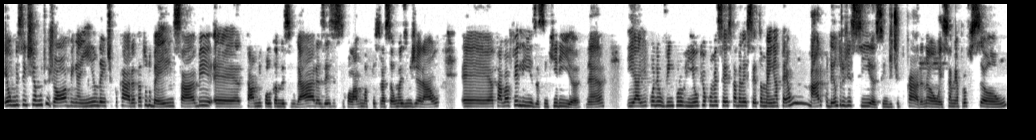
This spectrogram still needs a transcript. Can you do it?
eu me sentia muito jovem ainda e, tipo, cara, tá tudo bem, sabe? É, tá me colocando nesse lugar, às vezes rolava uma frustração, mas em geral é, tava feliz, assim, queria, né? E aí, quando eu vim pro Rio, que eu comecei a estabelecer também até um marco dentro de si, assim, de tipo, cara, não, essa é a minha profissão,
